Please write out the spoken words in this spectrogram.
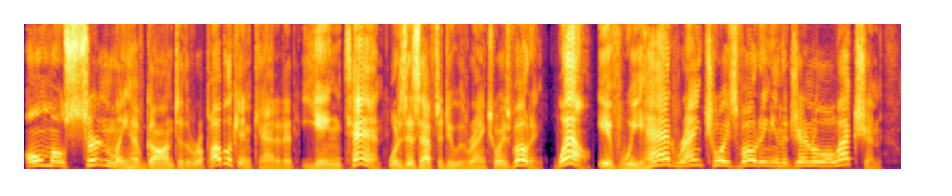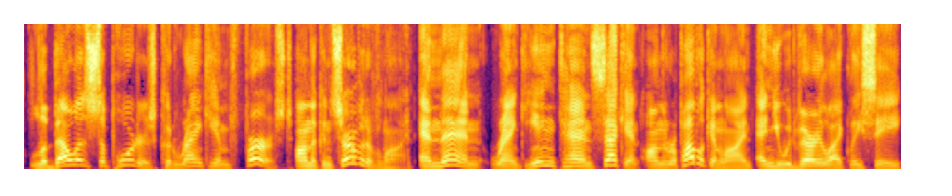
almost certainly have gone to the Republican candidate, Ying Tan. What does this have to do with ranked choice voting? Well, if we had ranked choice voting in the general election, LaBella's supporters could rank him first on the conservative line and then rank Ying Tan second on the Republican line, and you would very likely see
